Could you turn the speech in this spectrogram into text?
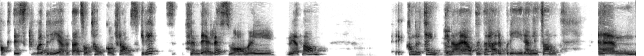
faktisk var drevet av en sånn tanke om framskritt, fremdeles var vel Vietnam. Kan du tenke deg at dette her blir en litt sånn um,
